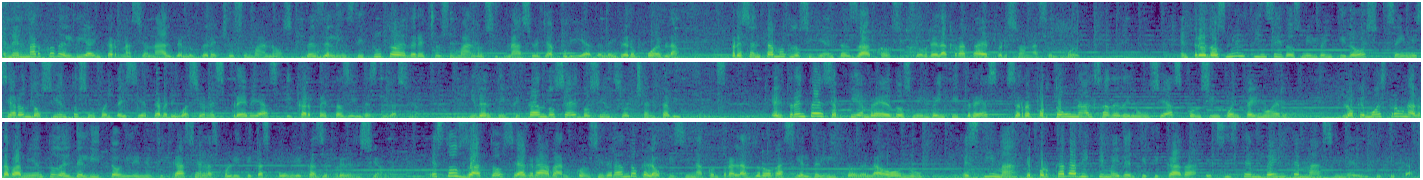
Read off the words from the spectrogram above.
En el marco del Día Internacional de los Derechos Humanos, desde el Instituto de Derechos Humanos Ignacio Yacuría de la Ibero Puebla, presentamos los siguientes datos sobre la trata de personas en Puebla. Entre 2015 y 2022 se iniciaron 257 averiguaciones previas y carpetas de investigación, identificándose 280 víctimas. El 30 de septiembre de 2023 se reportó un alza de denuncias con 59, lo que muestra un agravamiento del delito y la ineficacia en las políticas públicas de prevención. Estos datos se agravan considerando que la Oficina contra las Drogas y el Delito de la ONU estima que por cada víctima identificada existen 20 más sin identificar.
